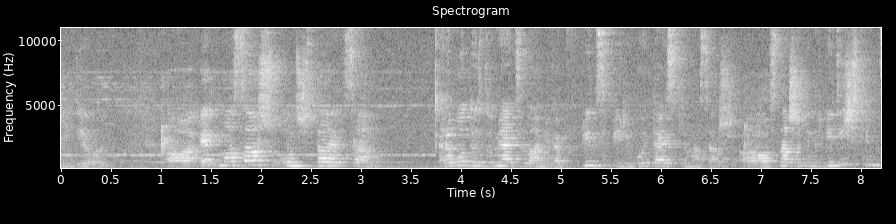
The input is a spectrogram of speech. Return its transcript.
не делают. А, этот массаж, он считается работаю с двумя телами, как в принципе любой тайский массаж, а, с нашим энергетическим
